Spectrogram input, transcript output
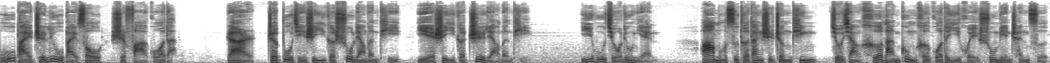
五百至六百艘是法国的，然而这不仅是一个数量问题，也是一个质量问题。一五九六年，阿姆斯特丹市政厅就向荷兰共和国的议会书面陈词：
